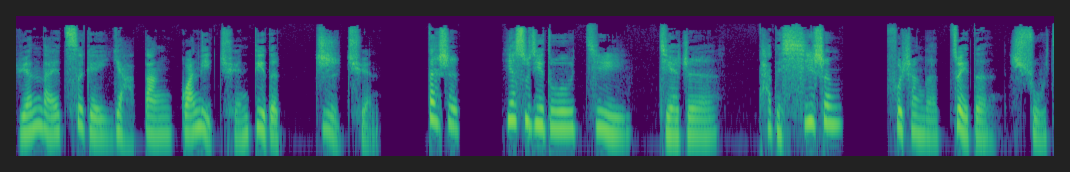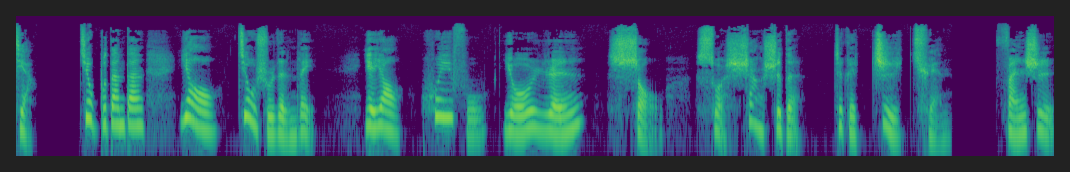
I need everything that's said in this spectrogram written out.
原来赐给亚当管理全地的治权，但是耶稣基督既借着他的牺牲，付上了罪的赎价，就不单单要救赎人类，也要。恢复由人手所丧失的这个治权，凡是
